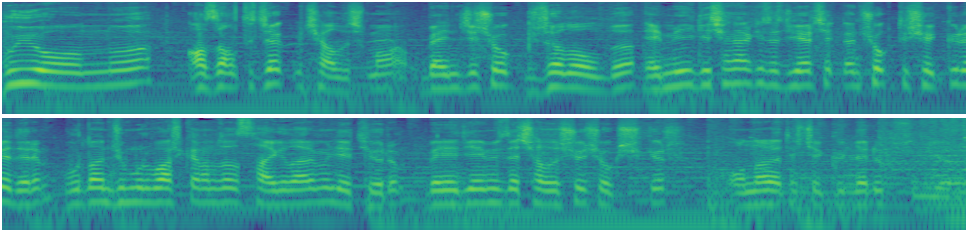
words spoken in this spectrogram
bu yoğunluğu azaltacak bir çalışma. Bence çok güzel oldu. Emeği geçen herkese gerçekten çok teşekkür ederim. Buradan Cumhurbaşkanımıza da saygılarımı iletiyorum. Belediyemiz de çalışıyor çok şükür. Onlara da teşekkürleri sunuyorum.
